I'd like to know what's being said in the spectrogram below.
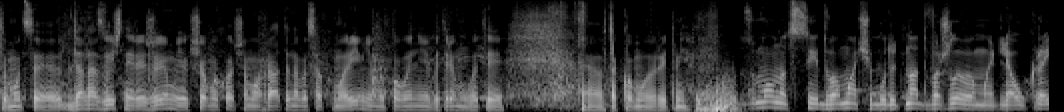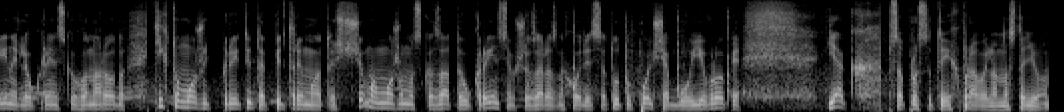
Тому це для нас звичний режим. Якщо ми хочемо грати на високому рівні, ми повинні витримувати е, в такому ритмі. Безумовно, ці два матчі будуть надважливими для України, для українського народу. Ті, хто можуть прийти та підтримувати, що ми можемо сказати українцям, що зараз знаходяться тут у Польщі або у Європі, як запросити їх правильно на стадіон?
